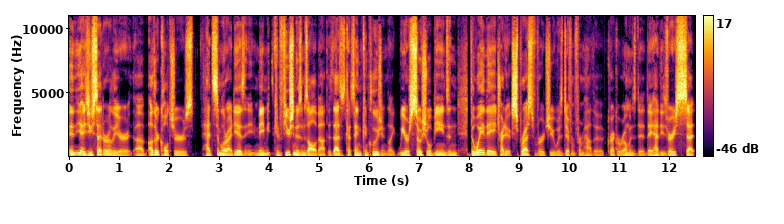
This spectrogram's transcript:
And as you said earlier, uh, other cultures had similar ideas, and it made me Confucianism is all about this. That's the same conclusion. Like we are social beings, and the way they try to express virtue was different from how the Greco Romans did. They had these very set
